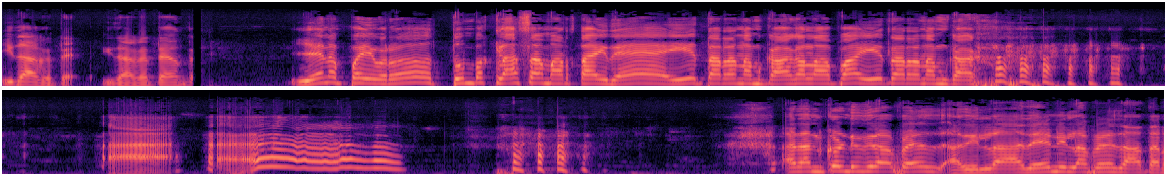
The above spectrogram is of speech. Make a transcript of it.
ಇದಾಗುತ್ತೆ ಇದಾಗುತ್ತೆ ಅಂತ ಏನಪ್ಪ ಇವರು? ತುಂಬ ಕ್ಲಾಸ ಮಾಡ್ತಾ ಇದೆ. ಈ ಥರ ನಮ್ಗಾಗಲ್ಲಪ್ಪ ಈ ಥರ ನಮ್ಗಾಗ ಅದು ಅಂದ್ಕೊಂಡಿದ್ದೀರಾ ಫ್ರೆಂಡ್ಸ್ ಅದಿಲ್ಲ, ಅದೇನಿಲ್ಲ ಫ್ರೆಂಡ್ಸ್ ಆ ಥರ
